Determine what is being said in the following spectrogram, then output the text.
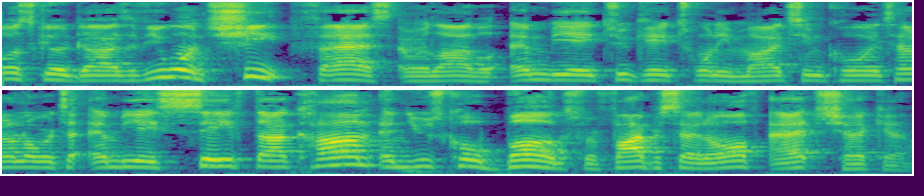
What's good, guys? If you want cheap, fast, and reliable NBA 2K20 My Team coins, head on over to NBASafe.com and use code BUGZ for 5% off at checkout.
